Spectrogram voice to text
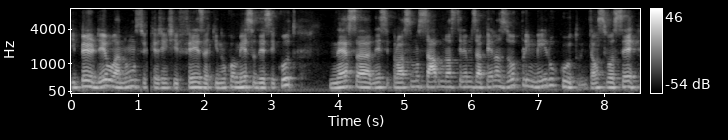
e perdeu o anúncio que a gente fez aqui no começo desse culto, nessa nesse próximo sábado nós teremos apenas o primeiro culto. Então, se você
